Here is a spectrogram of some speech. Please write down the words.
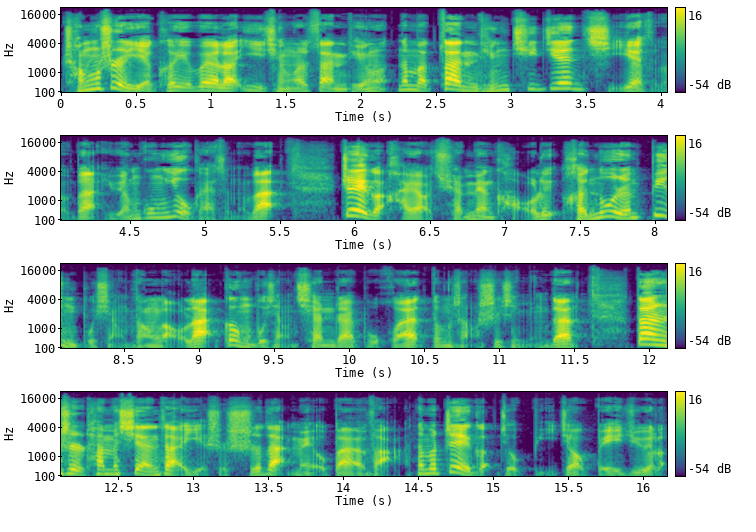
城市也可以为了疫情而暂停。那么，暂停期间，企业怎么办？员工又该怎么办？这个还要全面考虑。很多人并不想当老赖，更不想欠债不还，登上失信名单。但是，他们现在也是实在没有办法，那么这个就比较悲剧了。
